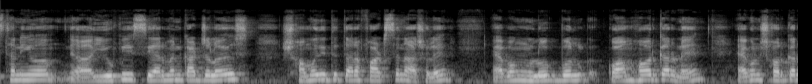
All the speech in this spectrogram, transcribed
স্থানীয় ইউপি চেয়ারম্যান কার্যালয়ে সময় দিতে তারা পারছে না আসলে। এবং লোকবল কম হওয়ার কারণে এখন সরকার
